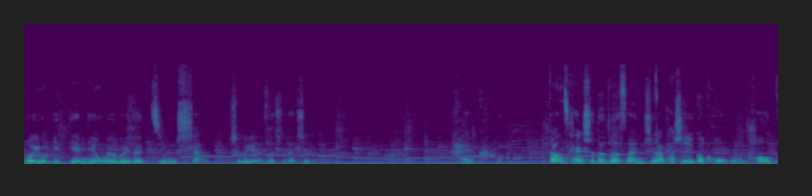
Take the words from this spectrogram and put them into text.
会有一点点微微的金闪，这个颜色实在是太可。刚才试的这三支啊，它是一个口红套组。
